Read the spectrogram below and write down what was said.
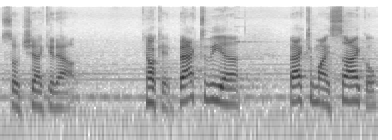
so check it out. Okay, back to, the, uh, back to my cycle.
